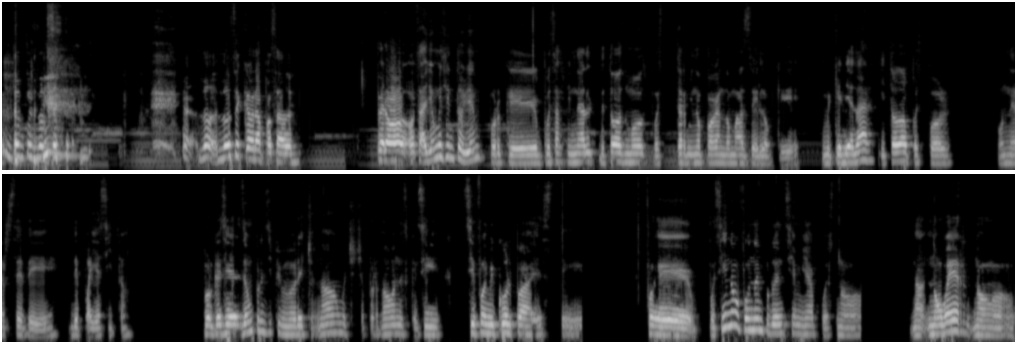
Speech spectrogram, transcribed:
entonces no sé. No, no sé qué habrá pasado. Pero, o sea, yo me siento bien porque, pues al final, de todos modos, pues terminó pagando más de lo que me quería dar. Y todo, pues por ponerse de, de payasito. Porque si desde un principio me hubiera dicho, no, muchacho, perdón, es que sí, sí fue mi culpa, este, fue, pues sí, no, fue una imprudencia mía, pues no, no, no ver, no,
